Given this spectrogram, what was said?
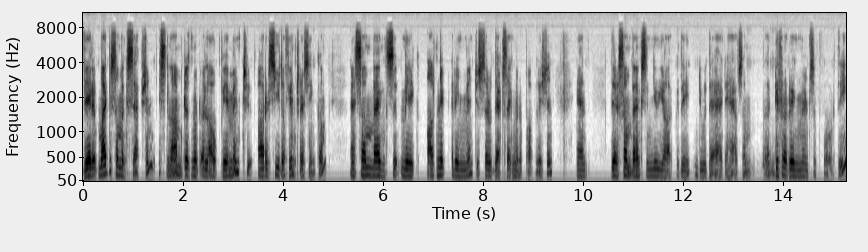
There might be some exception. Islam does not allow payment or receipt of interest income, and some banks make alternate arrangement to serve that segment of population. And there are some banks in New York, they do that have some uh, different arrangements for the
